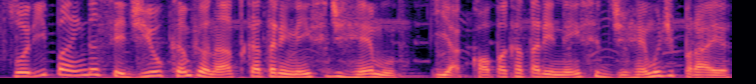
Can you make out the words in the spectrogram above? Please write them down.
Floripa ainda cedia o Campeonato Catarinense de Remo e a Copa Catarinense de Remo de Praia.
